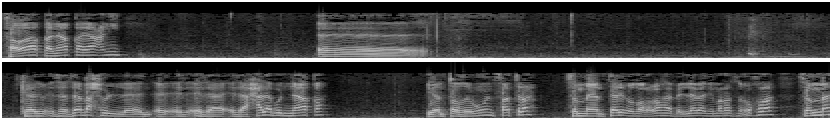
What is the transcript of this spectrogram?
فواق ناقة يعني آه كانوا إذا ذبحوا إذا إذا حلبوا الناقة ينتظرون فترة ثم يمتلئ ضرعها باللبن مرة أخرى ثم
